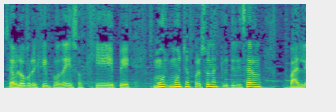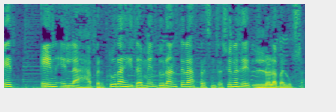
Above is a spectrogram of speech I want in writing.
Se habló, por ejemplo, de eso, Jepe, mu- muchas personas que utilizaron ballet en, las aperturas y también durante las presentaciones de Lollapalooza.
